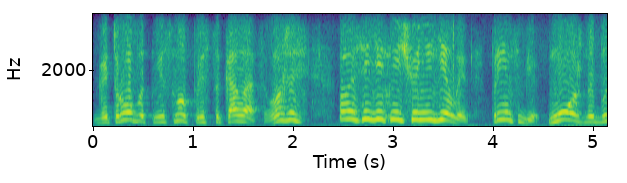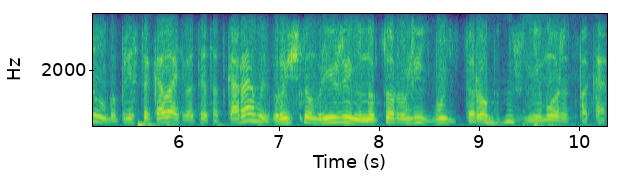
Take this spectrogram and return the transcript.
говорит, робот не смог пристыковаться. Он же он сидит, ничего не делает. В принципе, можно было бы пристыковать вот этот корабль в ручном режиме, но кто рулить будет, робот угу. не может пока.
